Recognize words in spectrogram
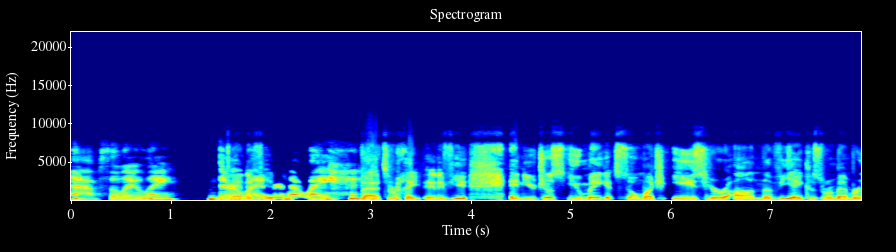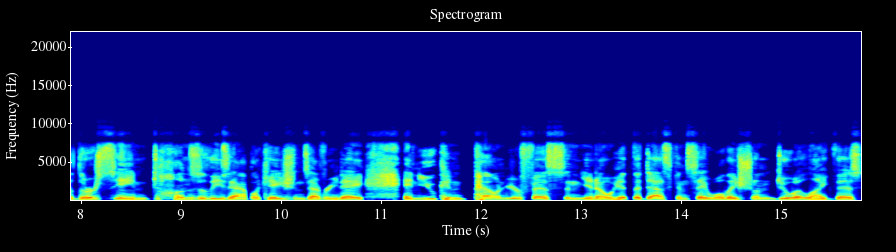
Absolutely. Their and way you, or no way. that's right. And if you and you just you make it so much easier on the VA because remember they're seeing tons of these applications every day, and you can pound your fists and you know hit the desk and say, well, they shouldn't do it like this.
